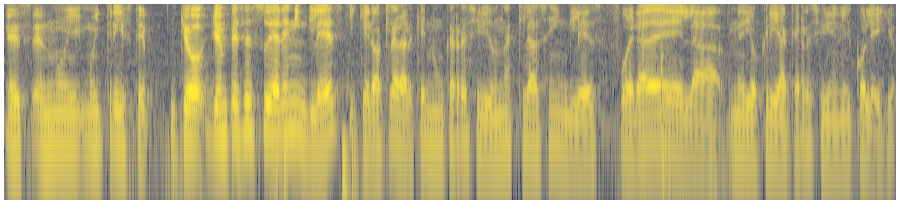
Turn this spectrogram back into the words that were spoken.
Es, es, muy, muy triste. Yo, yo empecé a estudiar en inglés y quiero aclarar que nunca he recibido una clase de inglés fuera de la mediocridad que recibí en el colegio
